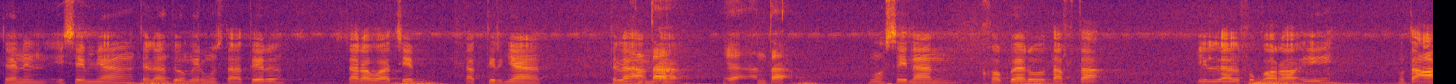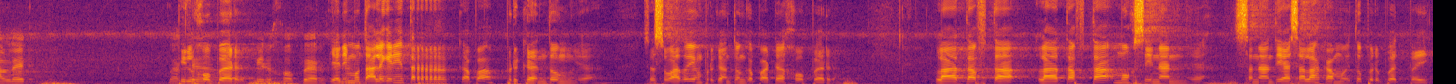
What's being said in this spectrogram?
dan isimnya adalah domir mustatir secara wajib takdirnya adalah anta. anta. Ya, anta. Muhsinan khobaru tafta ilal fuqara'i muta'alliq bil khobar bil khobar ya ini mutalik ini ter apa bergantung ya sesuatu yang bergantung kepada khobar la tafta la tafta muhsinan ya. Senantiasalah kamu itu berbuat baik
